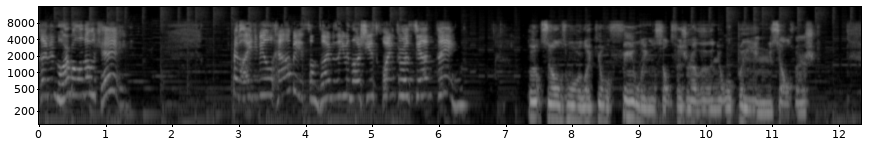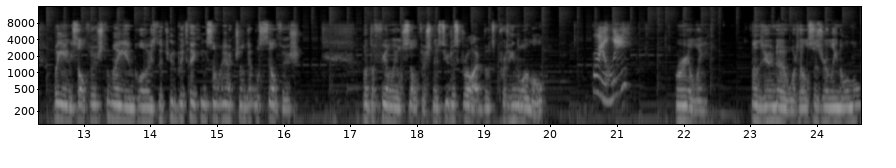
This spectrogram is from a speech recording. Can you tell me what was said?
kind of normal and okay. And I feel happy sometimes, even though she's going through a sad thing. That sounds more like you're feeling selfish rather than you're being selfish. Being selfish to me implies that you'd be taking some action that was selfish. But the feeling of selfishness you described, that's pretty normal. Really? Really. And you know what else is really normal?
